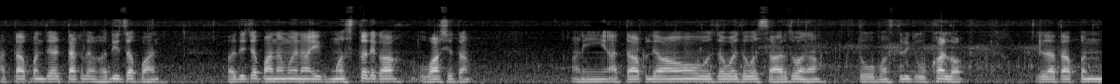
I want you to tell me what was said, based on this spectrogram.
आता आपण त्यात टाकलं हळदीचं पान. हळदीच्या पानामुळे ना एक मस्त त्याका वास येता. आणि आता आपल्या जवळजवळ सार जो ना तो मस्तपैकी उखाळलो. त्यात आता आपण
